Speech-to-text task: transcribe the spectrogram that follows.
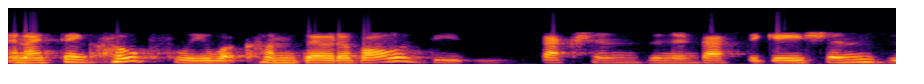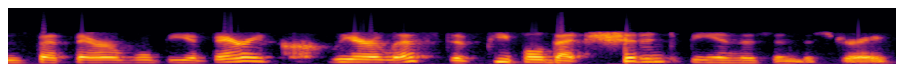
And I think hopefully what comes out of all of these inspections and investigations is that there will be a very clear list of people that shouldn't be in this industry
